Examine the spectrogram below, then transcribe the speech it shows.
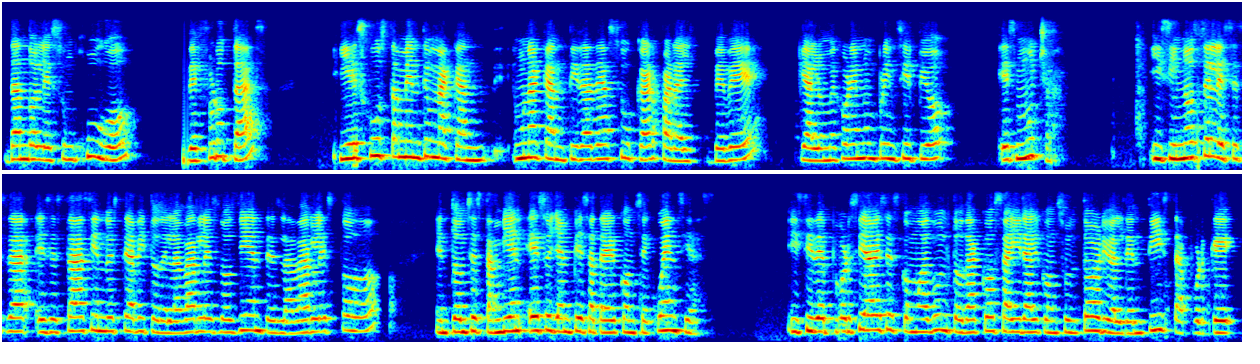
dándoles un jugo de frutas y es justamente una, una cantidad de azúcar para el bebé que a lo mejor en un principio es mucha. Y si no se les está, se está haciendo este hábito de lavarles los dientes, lavarles todo, entonces también eso ya empieza a traer consecuencias. Y si de por sí a veces como adulto da cosa ir al consultorio, al dentista, porque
